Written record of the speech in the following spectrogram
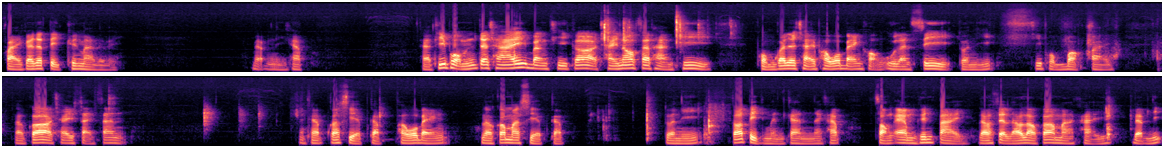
ไฟก็จะติดขึ้นมาเลย แบบนี้ครับ ที่ผมจะใช้บางทีก็ใช้นอกสถานที่ ผมก็จะใช้ power bank ของ u l a n c y ตัวนี้ที่ผมบอกไป แล้วก็ใช้สายสั้นนะครับ ก็เสียบกับ power bank แล้วก็มาเสียบกับตัวนี้ก็ติดเหมือนกันนะครับ2แอมป์ขึ้นไป แล้วเสร็จแล้วเราก็มาไขแบบนี้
